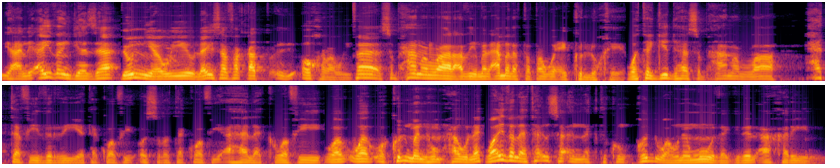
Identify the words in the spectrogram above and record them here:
يعني أيضا جزاء دنيوي وليس فقط أخروي. فسبحان الله العظيم العمل التطوعي كله خير. وتجدها سبحان الله حتى في ذريتك وفي أسرتك وفي أهلك وفي و و وكل من هم حولك. وأيضا لا تنسى أنك تكون قدوة ونموذج للآخرين.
